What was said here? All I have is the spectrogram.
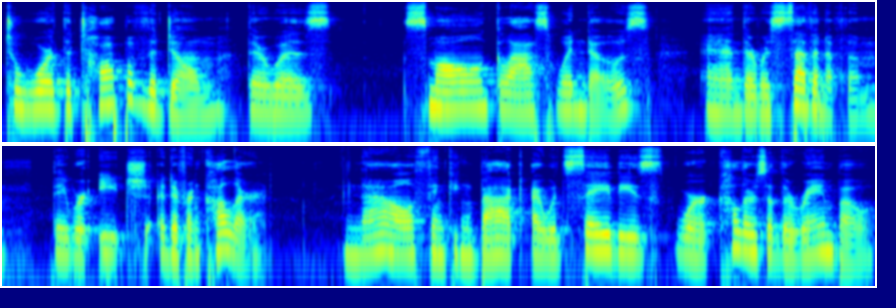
Toward the top of the dome, there was small glass windows, and there were seven of them. They were each a different color. Now, thinking back, I would say these were colors of the rainbow,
